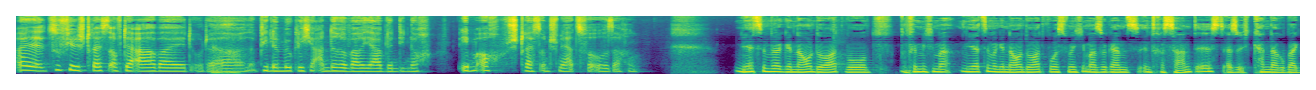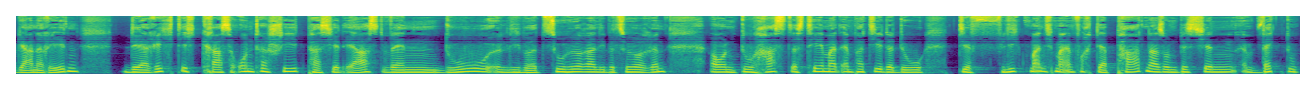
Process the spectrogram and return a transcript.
äh, zu viel Stress auf der Arbeit oder ja. viele mögliche andere Variablen, die noch eben auch Stress und Schmerz verursachen. Jetzt sind wir genau dort, wo für mich immer, jetzt sind wir genau dort, wo es für mich immer so ganz interessant ist. Also ich kann darüber gerne reden. Der richtig krasse Unterschied passiert erst, wenn du, liebe Zuhörer, liebe Zuhörerin, und du hast das Thema Empathie oder du, dir fliegt manchmal einfach der Partner so ein bisschen weg. Du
